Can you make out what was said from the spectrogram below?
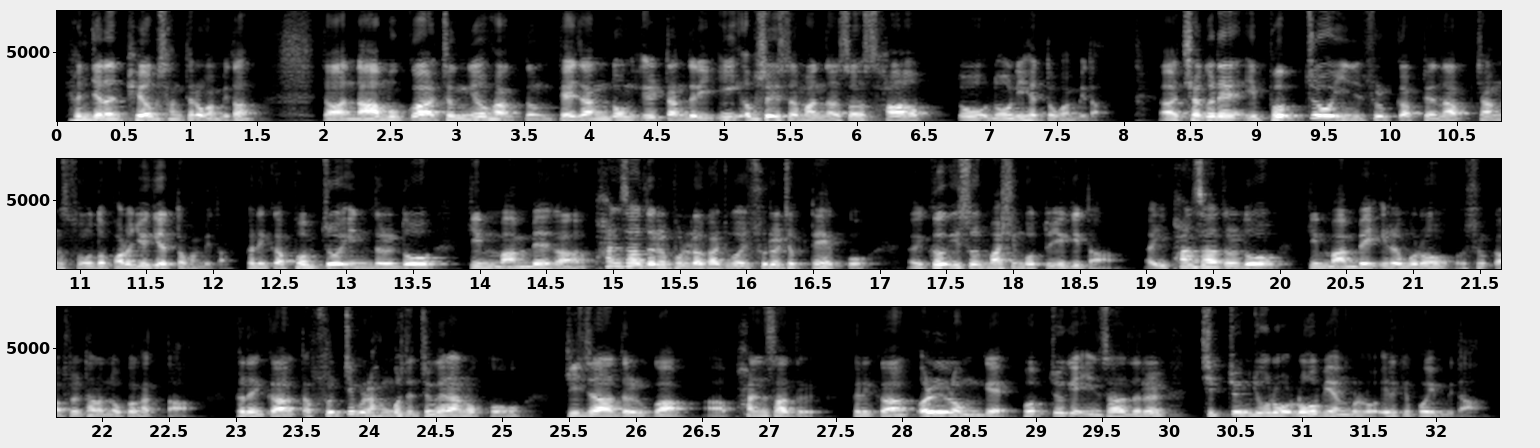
현재는 폐업 상태로 갑니다. 자, 남욱과 정영학 등 대장동 일당들이 이 업소에서 만나서 사업도 논의했다고 합니다. 아, 최근에 이 법조인 술값 대납 장소도 바로 여기였다고 합니다. 그러니까 법조인들도 김만배가 판사들을 불러가지고 술을 접대했고 거기서 마신 곳도 여기다. 이 판사들도 김만배 이름으로 술값을 달아놓고 갔다. 그러니까 딱 술집을 한 곳에 정해놔 놓고 기자들과 아, 판사들 그러니까 언론계, 법조계 인사들을 집중적으로 로비한 걸로 이렇게 보입니다.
